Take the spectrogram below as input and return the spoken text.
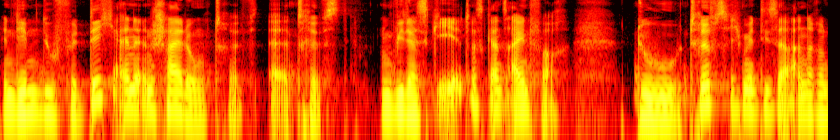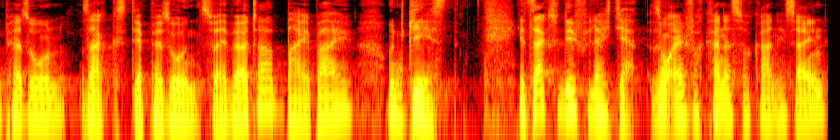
indem du für dich eine Entscheidung triff, äh, triffst. Und wie das geht, ist ganz einfach. Du triffst dich mit dieser anderen Person, sagst der Person zwei Wörter, bye bye und gehst. Jetzt sagst du dir vielleicht, ja, so einfach kann das doch gar nicht sein,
